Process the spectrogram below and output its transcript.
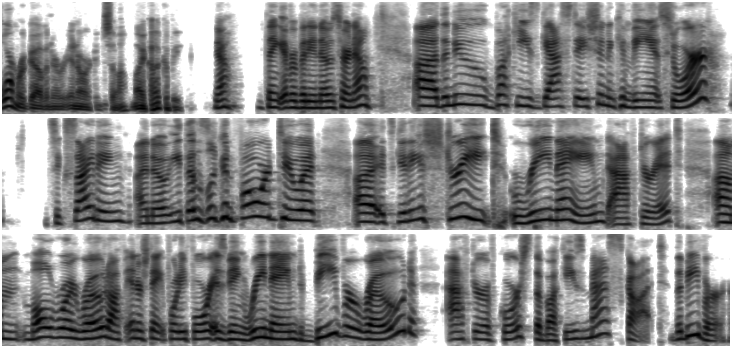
former governor in Arkansas, Mike Huckabee. Yeah, I think everybody knows her now. Uh, the new Buc-ee's gas station and convenience store. It's exciting. I know Ethan's looking forward to it. Uh, it's getting a street renamed after it. Um, Mulroy Road off Interstate 44 is being renamed Beaver Road after, of course, the Buc-ee's mascot, the beaver.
